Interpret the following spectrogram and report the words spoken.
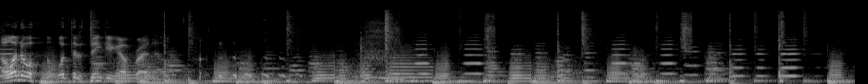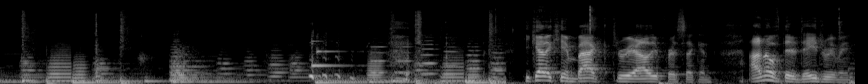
I wonder what, what they're thinking of right now. Kind of came back to reality for a second. I don't know if they're daydreaming.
